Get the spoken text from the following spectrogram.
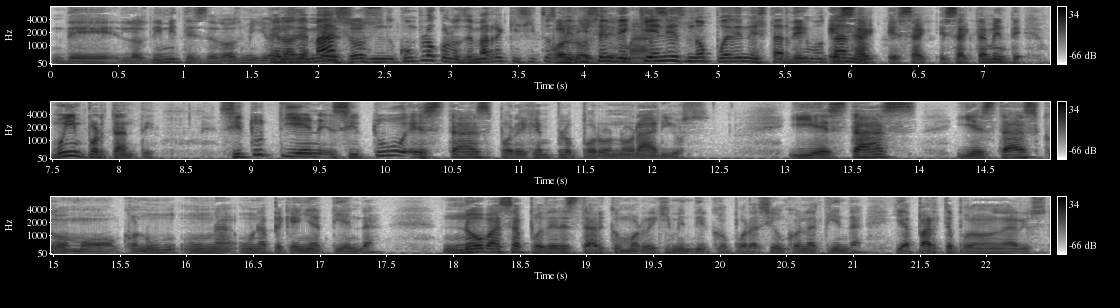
de los límites de 2 millones Pero además, de pesos. cumplo con los demás requisitos que dicen de quienes no pueden estar de, tributando. Exact, exact, exactamente. Muy importante. Si tú tienes, si tú estás, por ejemplo, por honorarios y estás y estás como con un, una, una pequeña tienda, no vas a poder estar como régimen de incorporación con la tienda y aparte por honorarios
